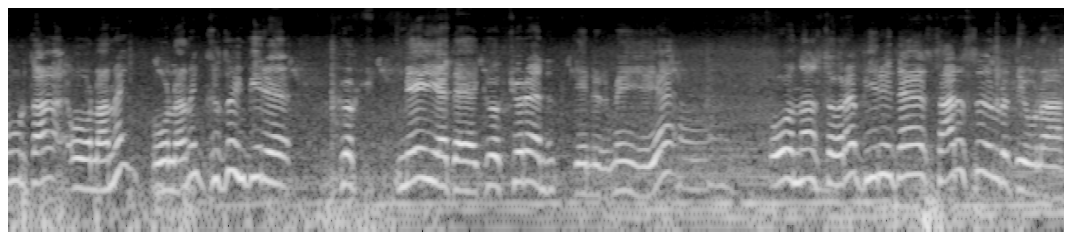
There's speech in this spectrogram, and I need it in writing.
burada oğlanın, oğlanın kızın biri Gök, Meyye'de, Gökçören denir Meyye'ye. Ondan sonra biri de Sarısığırlı diyorlar.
